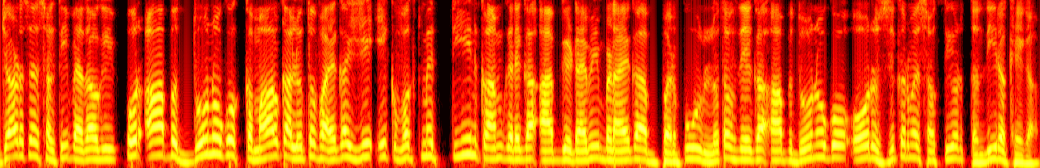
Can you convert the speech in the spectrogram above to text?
जड़ से सख्ती पैदा होगी, और आप दोनों को कमाल का लुत्फ आएगा। ये एक वक्त में तीन काम करेगा, आपकी टाइमिंग बढ़ाएगा, भरपूर लुत्फ देगा, आप दोनों को और ज़िक्र में सख्ती और तंदी रखेगा।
